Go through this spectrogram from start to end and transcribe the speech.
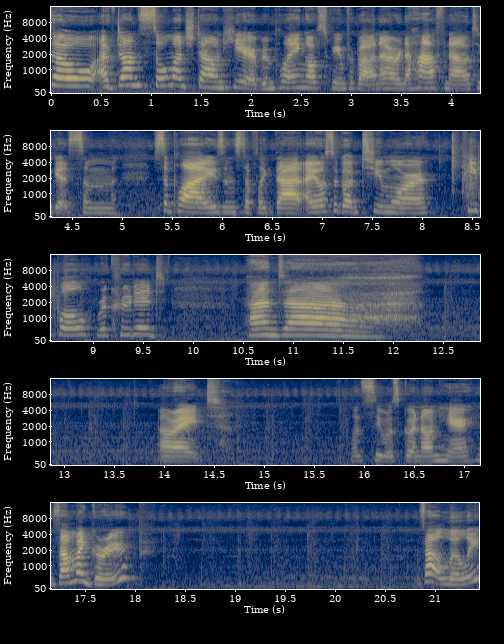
so I've done so much down here. I've been playing off screen for about an hour and a half now to get some supplies and stuff like that. I also got two more people recruited. And, uh... Alright. Let's see what's going on here. Is that my group? Is that Lily?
